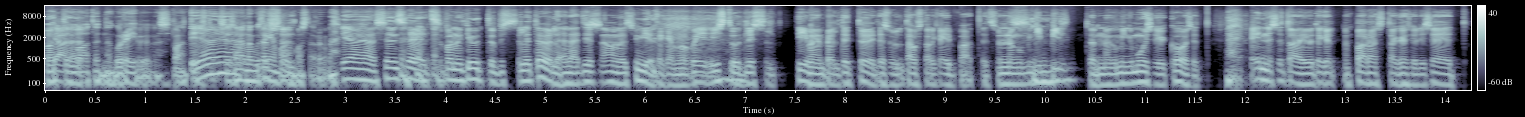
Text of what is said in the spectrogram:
peale vaatad nagu reivi või paned Ja, ja, see on nagu teema, ma saan aru ja, ja see on see, et sa paned Youtube'is selle tööle ja lähed ise samale süüa tegema või istud lihtsalt diivani peal, teed tööd ja sul taustal käib vaata, et sul nagu mingi pilt on nagu mingi muusika koos, et. enne seda ju tegelikult noh, paar aastat tagasi oli see, et.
